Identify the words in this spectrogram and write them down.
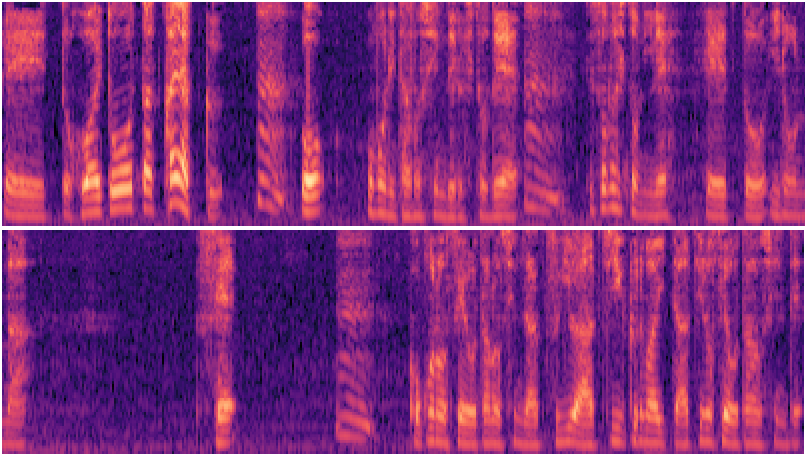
えーっと、ホワイトウォーターカヤックうん。を主に楽しんでる人で、うん。でその人にね、えーっと、いろんな瀬、うん。ここの瀬を楽しんだら次はあっちに車行ってあっちの瀬を楽しんで、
